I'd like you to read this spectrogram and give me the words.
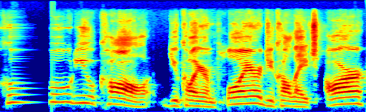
who, who do you call? Do you call your employer? Do you call HR?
